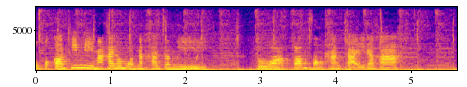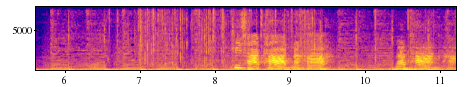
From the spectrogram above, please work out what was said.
อุปกรณ์ที่มีมาให้ทั้งหมดนะคะ จะมีตัวกล้องส่องทางไกลนะคะ ที่ชาร์จถ่านนะคะ และถ่านค่ะ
